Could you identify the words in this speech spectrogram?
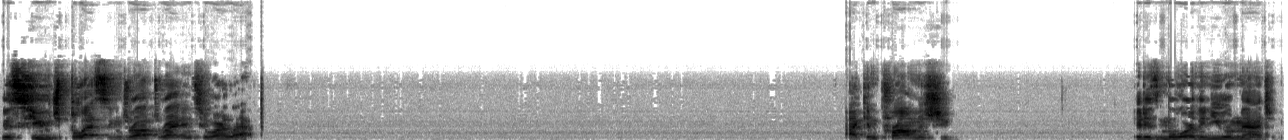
this huge blessing dropped right into our lap. I can promise you, it is more than you imagined.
